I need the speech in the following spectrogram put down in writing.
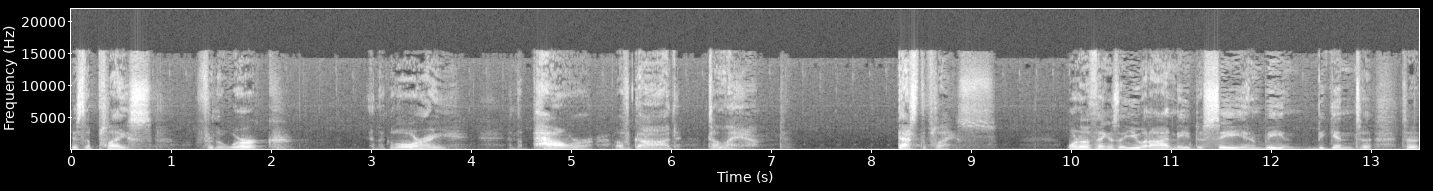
is the place for the work and the glory and the power of God to land. That's the place. One of the things that you and I need to see and be, begin to, to,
